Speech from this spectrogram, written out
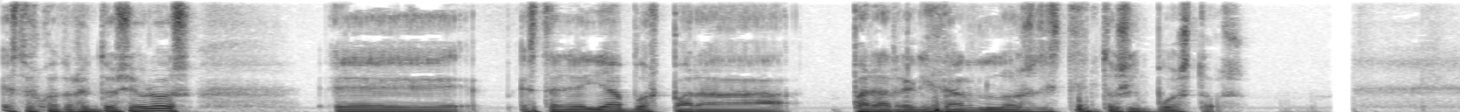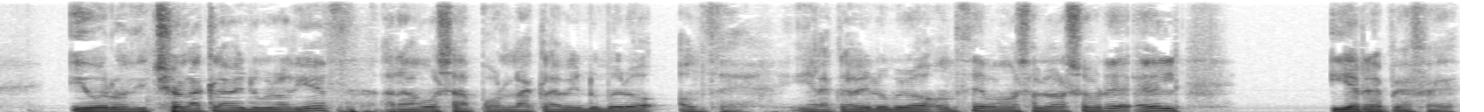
estos 400 euros eh, estaría ya pues para, para realizar los distintos impuestos. Y bueno, dicho la clave número 10, ahora vamos a por la clave número 11. Y en la clave número 11 vamos a hablar sobre el IRPF.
